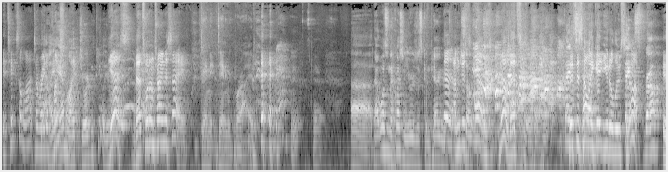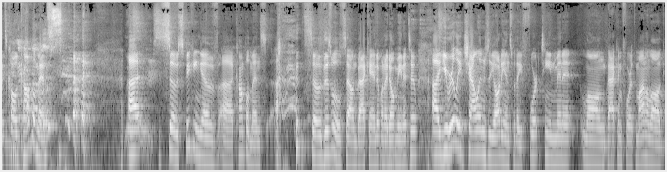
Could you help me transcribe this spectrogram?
it takes a lot to write Yeah, a I am punchline. like Jordan Peele. You're yes, that's what I'm trying to say. Danny, Danny McBride. Yeah. right. Uh, that wasn't a question. You were just comparing. me Yeah, to I'm just So- yeah, I'm- no. That's Thanks, this is how I get you to loosen Thanks, up, bro. It's called You get me compliments. Uh, so speaking of uh, compliments, so this will sound backhanded when I don't mean it to. Uh, you really challenged the audience with a 14 minute long back and forth monologue,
